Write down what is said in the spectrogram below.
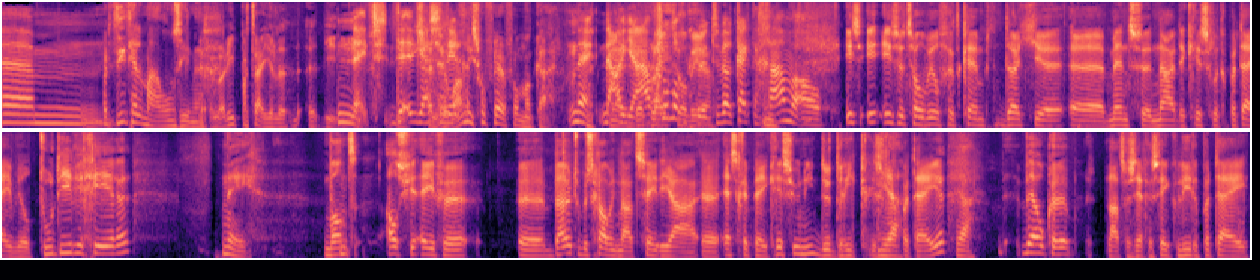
um... Maar het is niet helemaal onzinnig. Ja, maar die partijen die, die, nee, die de, zijn ja, helemaal liggen... niet zo ver van elkaar. Nee, nou nee, ja, op sommige punten wel. Kijk, daar gaan we al. Is, is het zo, Wilfred Kemp, dat je uh, mensen naar de christelijke partijen wil toedirigeren? Nee. Want als je even uh, buiten beschouwing laat CDA, uh, SGP, ChristenUnie, de drie christelijke ja. partijen... Ja. Welke, laten we zeggen, seculiere partij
